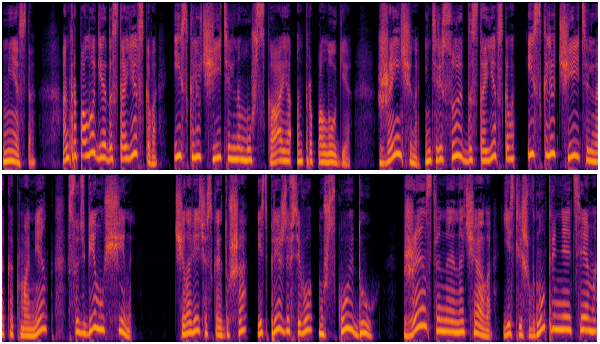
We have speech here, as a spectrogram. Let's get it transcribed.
места. Антропология Достоевского исключительно мужская антропология. Женщина интересует Достоевского исключительно как момент в судьбе мужчины. Человеческая душа есть прежде всего мужской дух. Женственное начало есть лишь внутренняя тема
